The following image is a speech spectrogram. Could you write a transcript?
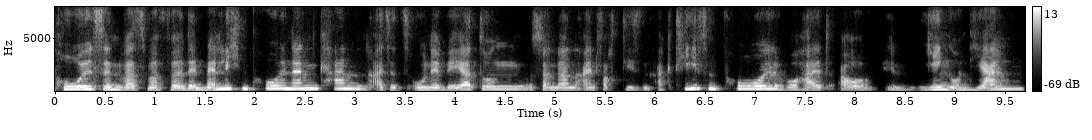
Pol sind, was man für den männlichen Pol nennen kann, also jetzt ohne Wertung, sondern einfach diesen aktiven Pol, wo halt auch im Yin und Yang,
